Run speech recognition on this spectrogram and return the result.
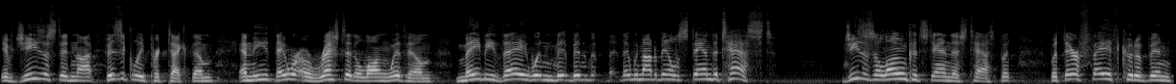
if Jesus did not physically protect them and they were arrested along with him, maybe they, wouldn't be, they would not have been able to stand the test. Jesus alone could stand this test, but, but their faith could have, been,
